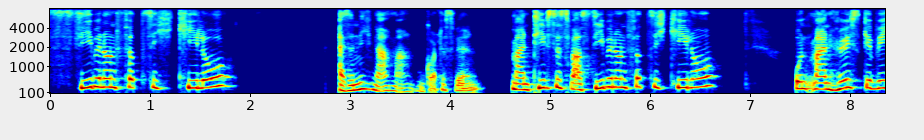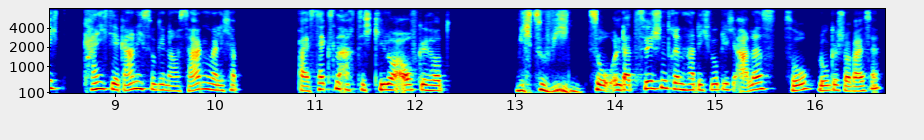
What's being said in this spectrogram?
47 Kilo, also nicht nachmachen, um Gottes Willen. Mein tiefstes war 47 Kilo und mein Höchstgewicht kann ich dir gar nicht so genau sagen, weil ich habe bei 86 Kilo aufgehört, mich zu wiegen. So, und dazwischen drin hatte ich wirklich alles, so, logischerweise.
